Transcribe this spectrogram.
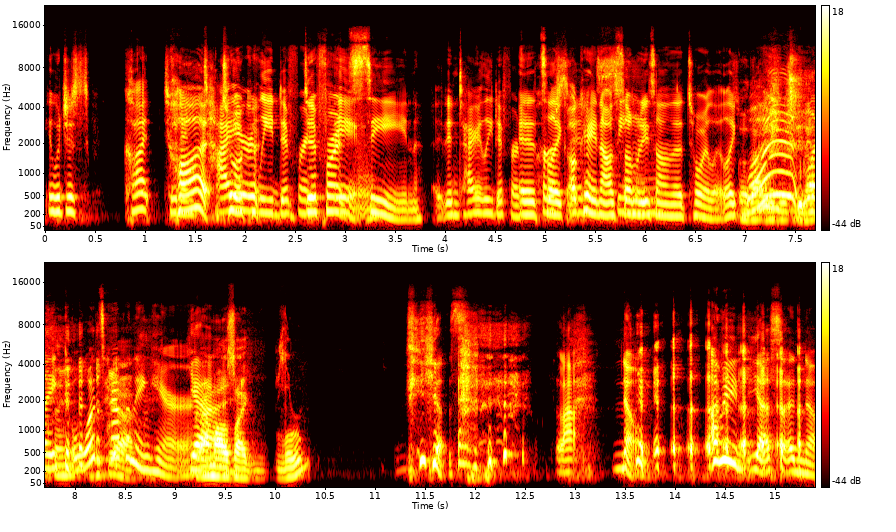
it would just cut to cut an to a entirely co- different different thing. scene. An entirely different And it's like, okay, now somebody's on the toilet. Like, So what? Like, nothing? what's Yeah. happening here? Yeah. grandma's like blurp. yes. No. I mean, yes and no.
